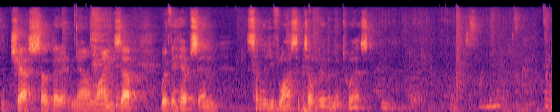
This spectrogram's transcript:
the chest so that it now lines up with the hips, and suddenly you've lost the tilt rhythm and twist. Mm. Just one minute? Okay.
